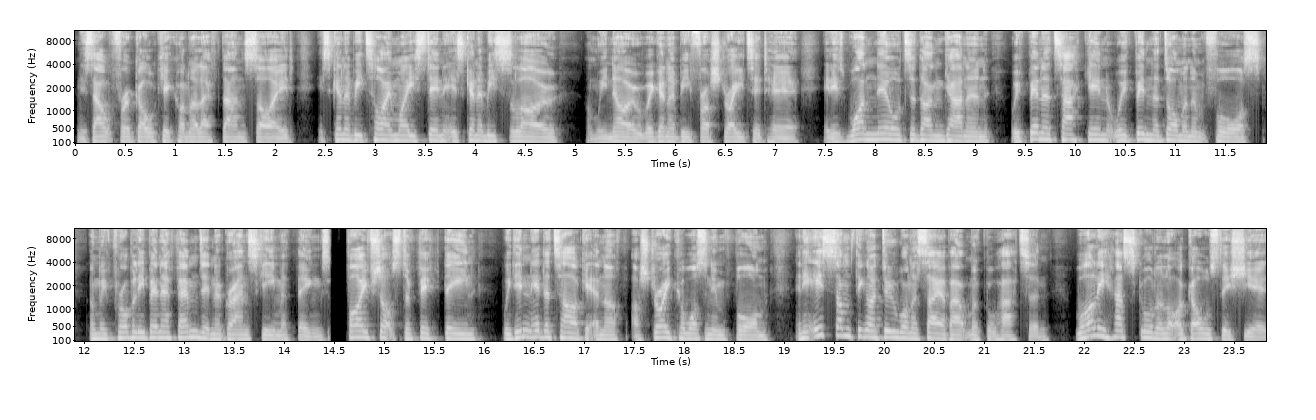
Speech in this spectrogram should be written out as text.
and it's out for a goal kick on the left hand side. It's going to be time wasting. It's going to be slow. And we know we're going to be frustrated here. It is 1 0 to Dungannon. We've been attacking, we've been the dominant force, and we've probably been FM'd in the grand scheme of things. Five shots to 15. We didn't hit a target enough. Our striker wasn't in form. And it is something I do want to say about Hatton. While he has scored a lot of goals this year,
